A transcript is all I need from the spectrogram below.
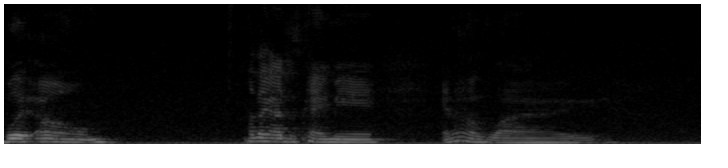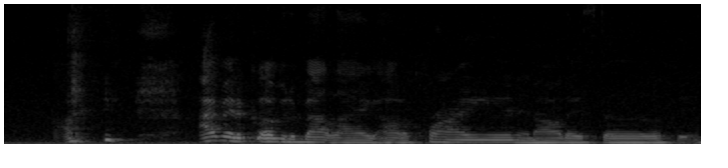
But um, I think I just came in and I was like, I, made a comment about like all the crying and all that stuff and.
